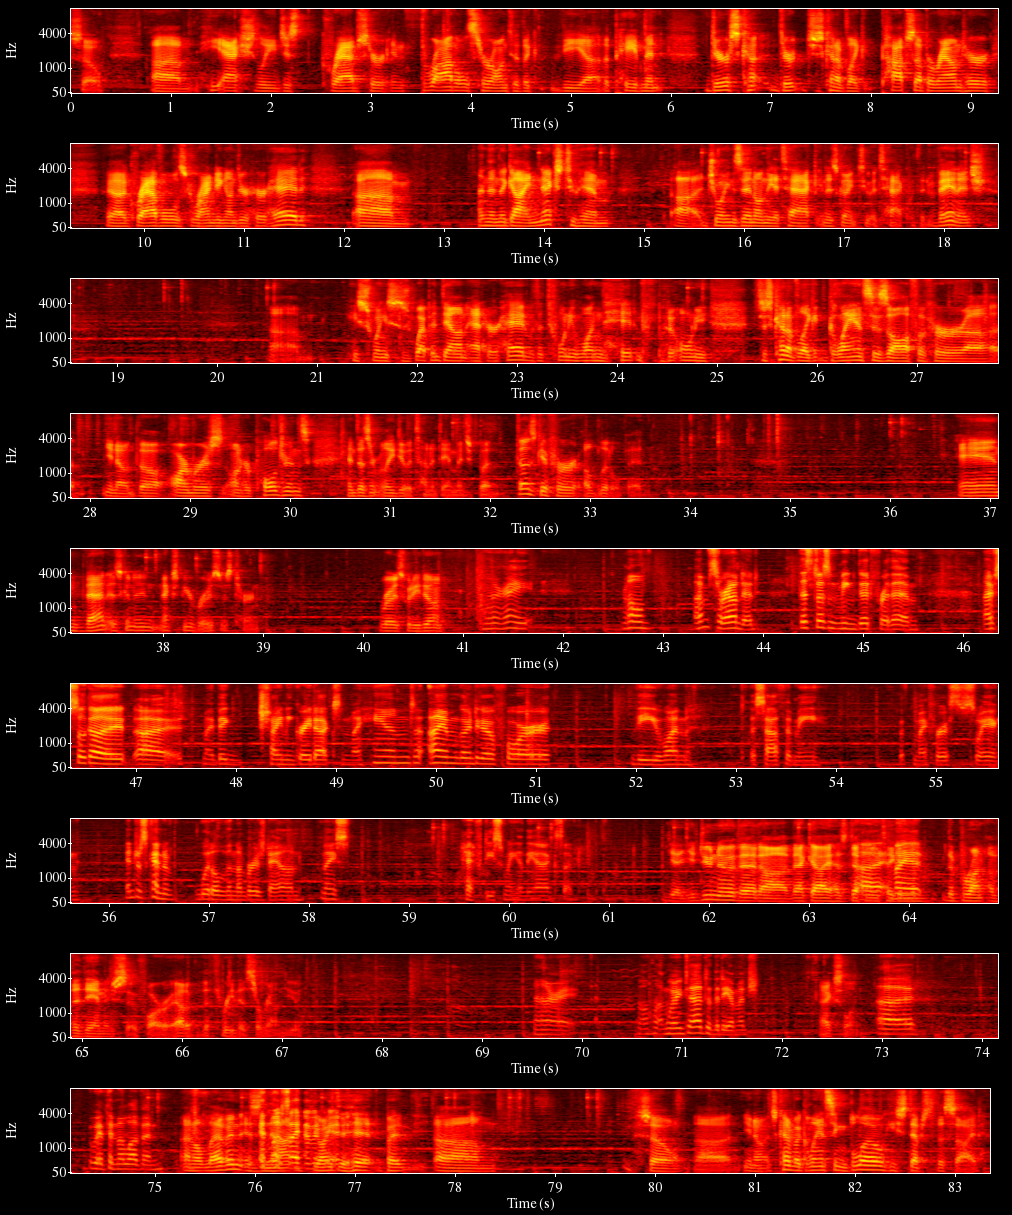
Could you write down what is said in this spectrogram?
So um, he actually just grabs her and throttles her onto the the uh, the pavement. Dirt, dirt just kind of like pops up around her. Uh, gravel is grinding under her head, um, and then the guy next to him uh, joins in on the attack and is going to attack with advantage. Um, he swings his weapon down at her head with a 21 hit, but only just kind of like glances off of her, uh, you know, the armors on her pauldrons and doesn't really do a ton of damage, but does give her a little bit. And that is going to next be Rose's turn. Rose, what are you doing? All right. Well, I'm surrounded. This doesn't mean good for them. I've still got uh, my big shiny great axe in my hand. I am going to go for the one to the south of me with my first swing and just kind of whittle the numbers down. Nice hefty swing of the axe. Yeah, you do know that uh, that guy has definitely Uh, taken the, the brunt of the damage so far out of the three that's around you. All right. Well, I'm going to add to the damage Excellent. uh, with an 11. An 11 is Unless not going to hit, but um, so uh, you know it's kind of a glancing blow. He steps to the side.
